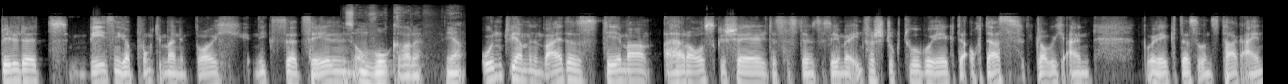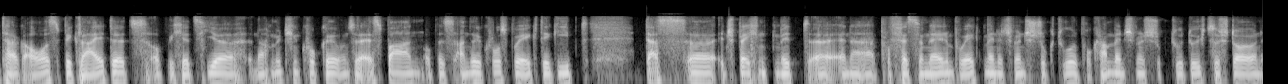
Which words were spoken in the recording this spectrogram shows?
bildet. Wesentlicher Punkt, ich meine, brauche ich nichts zu erzählen. Ist en vogue gerade, ja. Und wir haben ein weiteres Thema herausgestellt, das ist das Thema Infrastrukturprojekte. Auch das, glaube ich, ein Projekt, das uns Tag ein, Tag aus begleitet. Ob ich jetzt hier nach München gucke, unsere S-Bahn, ob es andere Großprojekte gibt, das äh, entsprechend mit äh, einer professionellen Projektmanagementstruktur, Programmmanagementstruktur durchzusteuern.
